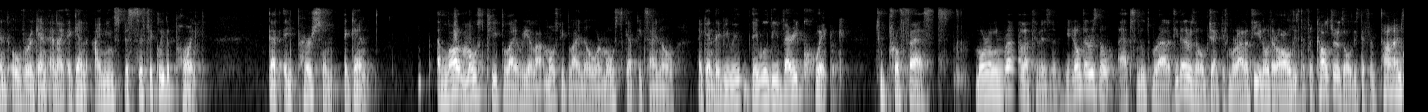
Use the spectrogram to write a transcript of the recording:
and over again. And I, again, I mean specifically the point that a person, again, a lot, most people I realize, most people I know, or most skeptics I know, again, they be they will be very quick to profess moral relativism. You know, there is no absolute morality, there is no objective morality. You know, there are all these different cultures, all these different times.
